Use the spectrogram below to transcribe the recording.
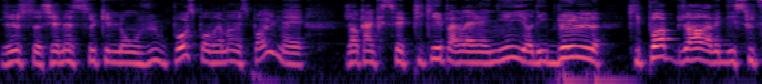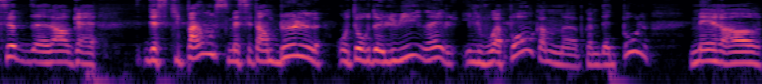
Juste, si jamais ceux qui l'ont vu ou pas, c'est pas vraiment un spoil, mais genre quand il se fait piquer par l'araignée, il y a des bulles qui pop, genre avec des sous-titres de, genre, de ce qu'il pense, mais c'est en bulles autour de lui. hein, il le voit pas comme, euh, comme Deadpool, mais genre,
